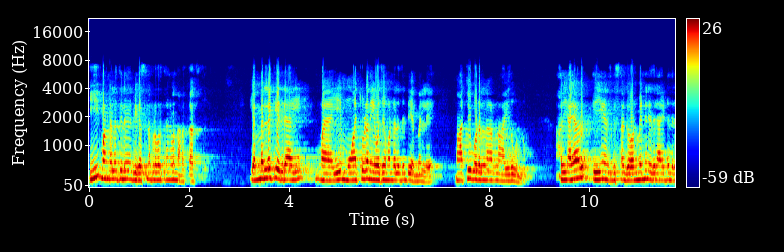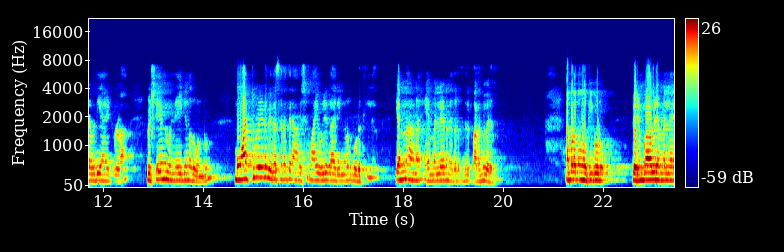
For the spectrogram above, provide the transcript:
ഈ മണ്ഡലത്തിൽ വികസന പ്രവർത്തനങ്ങൾ നടക്കാത്തത് എം എൽ എക്ക് എതിരായി ഈ മൂവാറ്റുപുഴ നിയോജക മണ്ഡലത്തിന്റെ എം എൽ എ മാത്യു കൊടലനാടനായതുകൊണ്ടും അത് അയാൾ ഈ ഗവൺമെന്റിനെതിരായിട്ട് നിരവധിയായിട്ടുള്ള വിഷയങ്ങൾ ഉന്നയിക്കുന്നത് കൊണ്ടും മൂവാറ്റുപുഴയുടെ വികസനത്തിന് ആവശ്യമായ ഒരു കാര്യങ്ങളും കൊടുക്കില്ല എന്നാണ് എം എൽ എയുടെ നേതൃത്വത്തിൽ പറഞ്ഞു വരുന്നത്. നമ്മളൊന്ന് നോക്കിക്കോളൂ. Perumbavoor M L A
